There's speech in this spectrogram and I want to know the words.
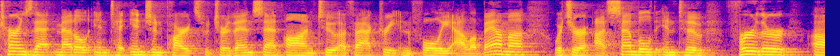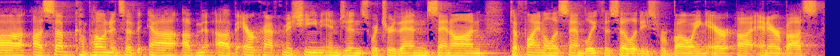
turns that metal into engine parts, which are then sent on to a factory in Foley, Alabama, which are assembled into further uh, uh, subcomponents of, uh, of, of, aircraft machine engines, which are then sent on to final assembly facilities for Boeing Air, uh, and Airbus,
